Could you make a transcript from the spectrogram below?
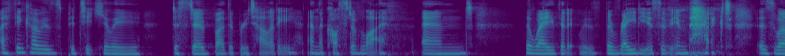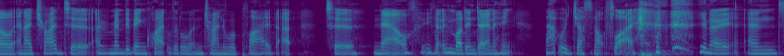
I think I was particularly disturbed by the brutality and the cost of life and the way that it was the radius of impact as well. And I tried to, I remember being quite little and trying to apply that to now, you know, modern day. And I think that would just not fly, you know. And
